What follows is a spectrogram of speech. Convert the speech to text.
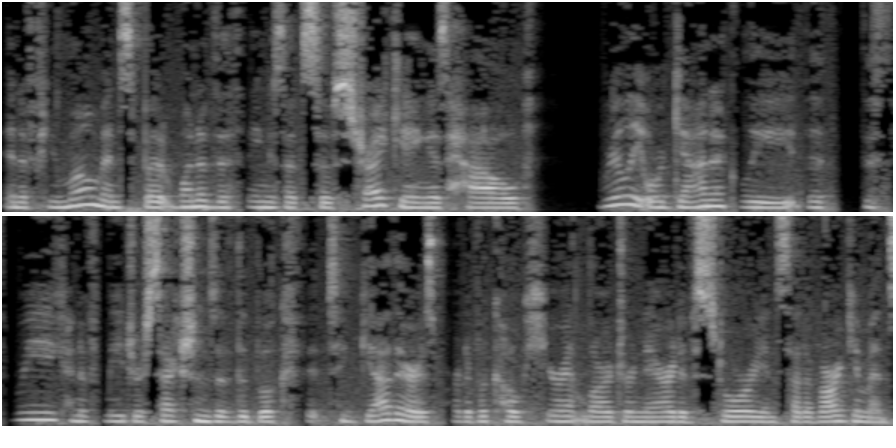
in a few moments. But one of the things that's so striking is how really organically the, the three kind of major sections of the book fit together as part of a coherent larger narrative story and set of arguments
